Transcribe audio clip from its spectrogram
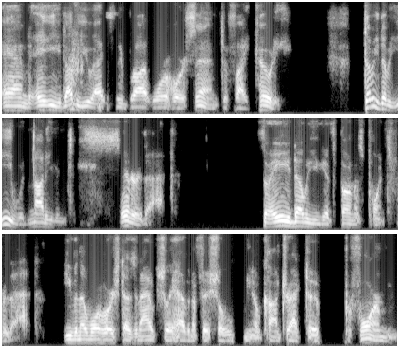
And AEW actually brought Warhorse in to fight Cody. WWE would not even consider that. So AEW gets bonus points for that, even though Warhorse doesn't actually have an official, you know, contract to perform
